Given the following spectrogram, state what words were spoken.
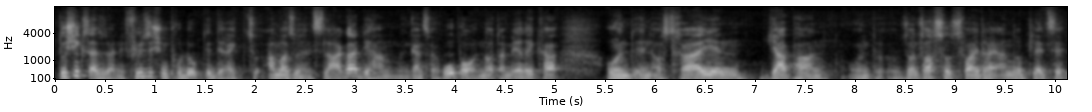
Du schickst also deine physischen Produkte direkt zu Amazon ins Lager. Die haben in ganz Europa und Nordamerika und in Australien, Japan und sonst auch so zwei, drei andere Plätze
